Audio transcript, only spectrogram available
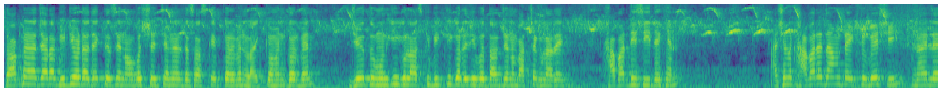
তো আপনারা যারা ভিডিওটা দেখতেছেন, অবশ্যই চ্যানেলটা সাবস্ক্রাইব করবেন লাইক কমেন্ট করবেন। যেহেতু মুরগিগুলো আজকে বিক্রি করে দিব, তার জন্য বাচ্চাগুলারে খাবার দিছি, দেখেন। আসলে খাবারের দামটা একটু বেশি নাহলে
